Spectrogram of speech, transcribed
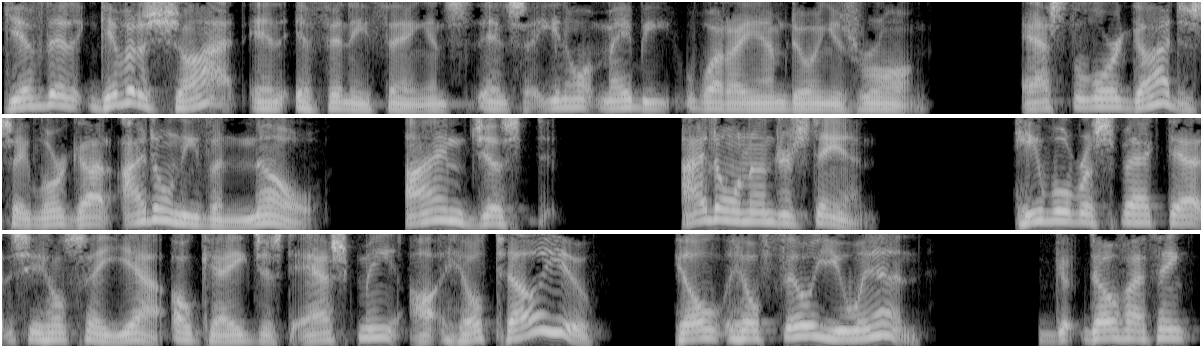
Give that, give it a shot, and if anything, and, and say, you know what, maybe what I am doing is wrong. Ask the Lord God to say, Lord God, I don't even know. I'm just, I don't understand. He will respect that. and So he'll say, yeah, okay, just ask me. I'll, he'll tell you. He'll, he'll fill you in. Dov, I think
